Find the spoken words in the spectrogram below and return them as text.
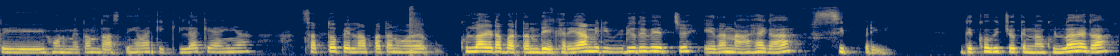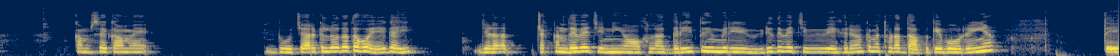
ਤੇ ਹੁਣ ਮੈਂ ਤੁਹਾਨੂੰ ਦੱਸਦੀ ਆ ਮੈਂ ਕੀ ਕੀ ਲੈ ਕੇ ਆਈ ਆ। ਸਭ ਤੋਂ ਪਹਿਲਾਂ ਆਪਾਂ ਤੁਹਾਨੂੰ ਇਹ ਖੁੱਲਾ ਜਿਹੜਾ ਬਰਤਨ ਦੇਖ ਰਿਹਾ ਮੇਰੀ ਵੀਡੀਓ ਦੇ ਵਿੱਚ, ਇਹਦਾ ਨਾਂ ਹੈਗਾ ਸਿਪਰੀ। ਦੇਖੋ ਵਿੱਚੋਂ ਕਿੰਨਾ ਖੁੱਲਾ ਹੈਗਾ। ਕਮ ਸੇ ਕਮ ਇਹ 2-4 ਕਿਲੋ ਦਾ ਤਾਂ ਹੋਏਗਾ ਹੀ। ਜਿਹੜਾ ਚੱਕਣ ਦੇ ਵਿੱਚ ਇੰਨੀ ਔਖ ਲੱਗ ਰਹੀ, ਤੁਸੀਂ ਮੇਰੀ ਵੀਡੀਓ ਦੇ ਵਿੱਚ ਵੀ ਵੇਖ ਰਹੇ ਹੋ ਕਿ ਮੈਂ ਥੋੜਾ ਦੱਬ ਕੇ ਬੋਲ ਰਹੀ ਆ ਤੇ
